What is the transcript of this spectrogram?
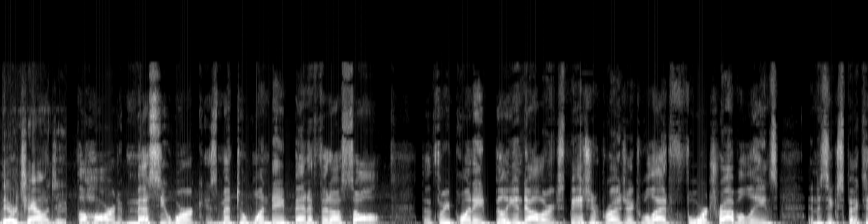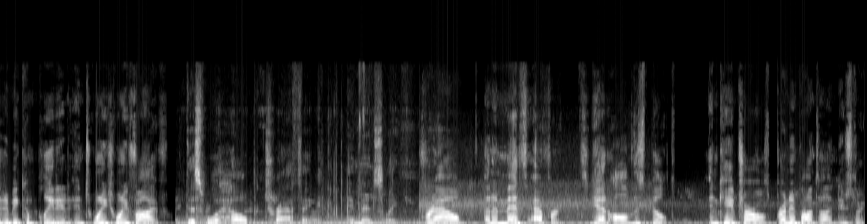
they are challenging. The hard, messy work is meant to one day benefit us all. The $3.8 billion expansion project will add four travel lanes and is expected to be completed in 2025. This will help traffic immensely. For now, an immense effort to get all of this built. In Cape Charles, Brendan Ponton, News 3.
